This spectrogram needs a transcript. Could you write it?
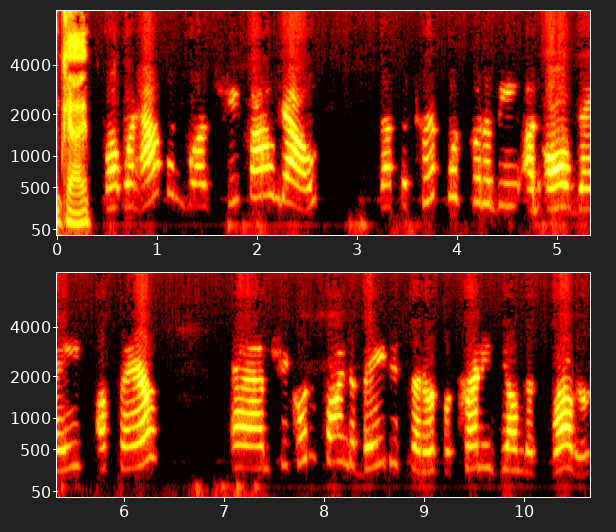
okay. But what happened was she found out that the trip was going to be an all-day affair, and she couldn't find a babysitter for Trenny's youngest brother,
